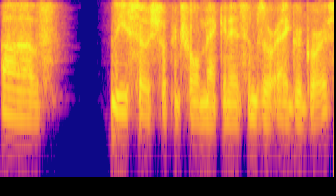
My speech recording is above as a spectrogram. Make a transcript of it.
of these social control mechanisms or egregores,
